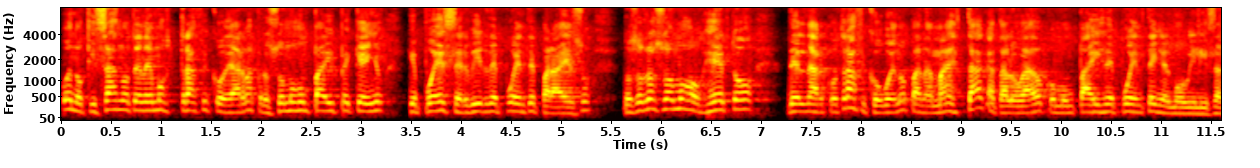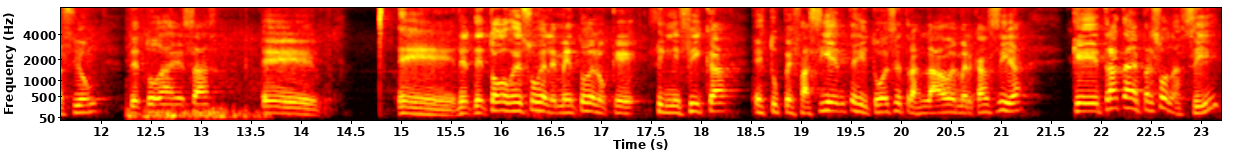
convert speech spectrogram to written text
Bueno, quizás no tenemos tráfico de armas, pero somos un país pequeño que puede servir de puente para eso. Nosotros somos objeto del narcotráfico. Bueno, Panamá está catalogado como un país de puente en el movilización de todas esas eh, eh, de, todos esos elementos de lo que significa estupefacientes y todo ese traslado de mercancía, que trata de personas, sí.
